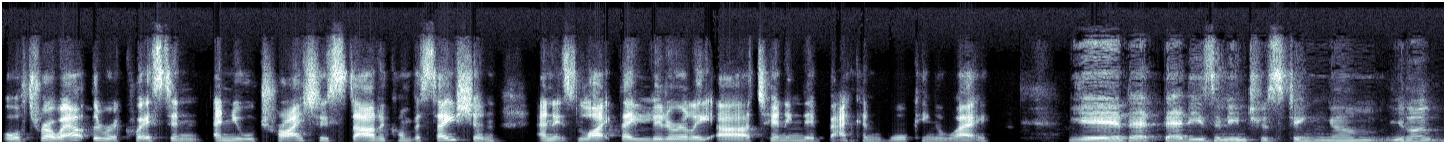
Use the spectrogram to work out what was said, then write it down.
or throw out the request and and you will try to start a conversation and it's like they literally are turning their back and walking away yeah, that that is an interesting. Um, you know,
